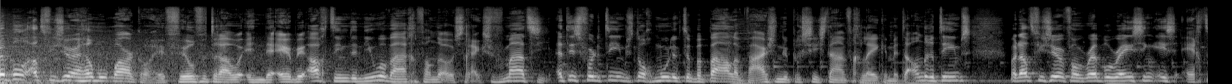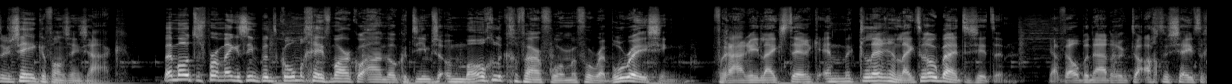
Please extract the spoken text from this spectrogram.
Red Bull-adviseur Helmut Marko heeft veel vertrouwen in de RB18, de nieuwe wagen van de Oostenrijkse formatie. Het is voor de teams nog moeilijk te bepalen waar ze nu precies staan vergeleken met de andere teams, maar de adviseur van Red Bull Racing is echter zeker van zijn zaak. Bij motorsportmagazine.com geeft Marco aan welke teams een mogelijk gevaar vormen voor Red Bull Racing. Ferrari lijkt sterk en McLaren lijkt er ook bij te zitten. Ja, wel benadrukt de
